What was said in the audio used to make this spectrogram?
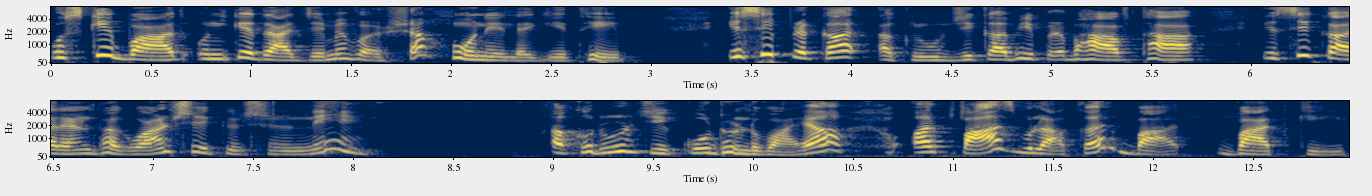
उसके बाद उनके राज्य में वर्षा होने लगी थी। इसी प्रकार अक्रूर जी का भी प्रभाव था। इसी कारण भगवान श्री कृष्ण ने अक्रूर जी को ढूंढवाया और पास बुलाकर बात बात की,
